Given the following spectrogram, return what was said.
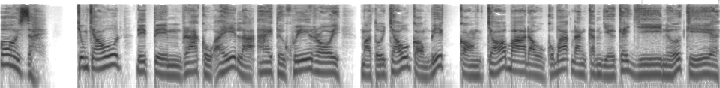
Ôi giời, chúng cháu đi tìm ra cụ ấy là ai từ khuya rồi, mà tụi cháu còn biết còn chó ba đầu của bác đang canh giữ cái gì nữa kìa.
